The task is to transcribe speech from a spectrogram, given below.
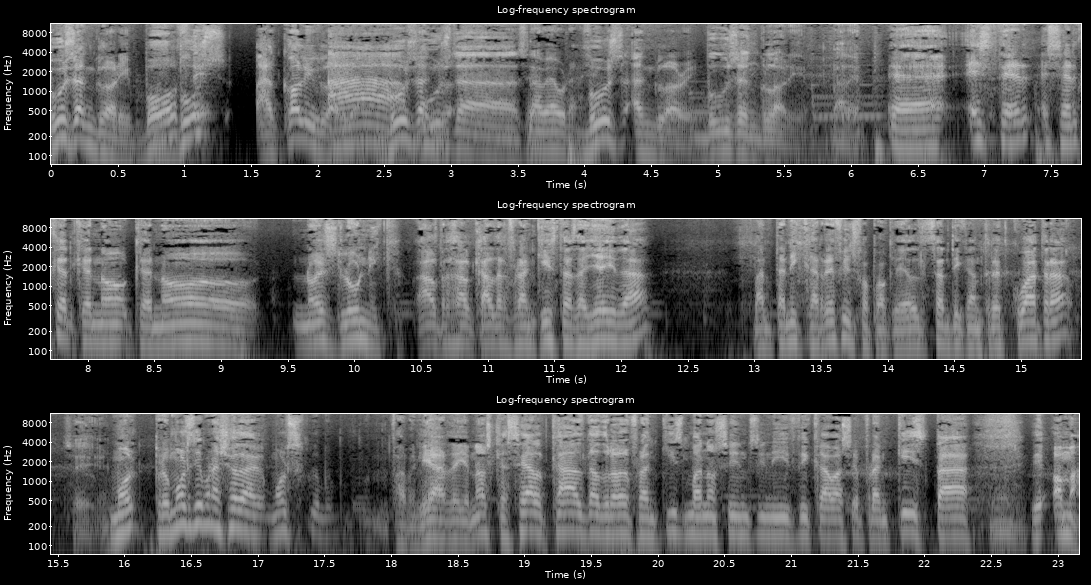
Bus and Glory. Both, Bus? alcohol i glòria. Ah, Bus and bus de... Sí. De veure. Bus and Glory. Bus and Glory. Vale. Eh, és cert, és cert que, que, no, que no, no és l'únic. Altres alcaldes franquistes de Lleida van tenir carrer fins fa poc, ja el sentit que han tret quatre. Sí. Molt, però molts diuen això de... Molts familiars deien, no, és que ser alcalde durant el franquisme no significava ser franquista. Mm. I, home,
